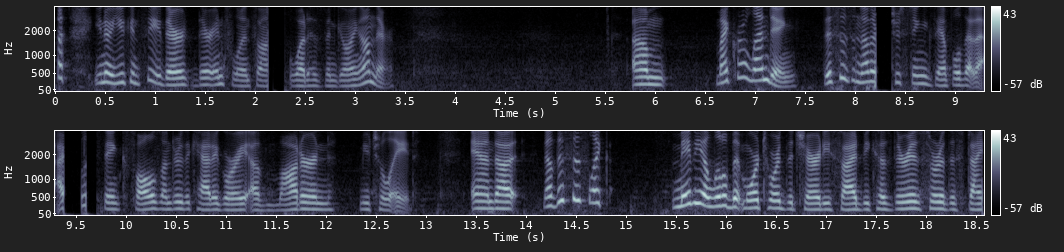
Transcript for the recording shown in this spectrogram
you know, you can see their, their influence on what has been going on there. Um, micro lending. This is another interesting example that I really think falls under the category of modern mutual aid. And uh, now this is like maybe a little bit more toward the charity side because there is sort of this dynamic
